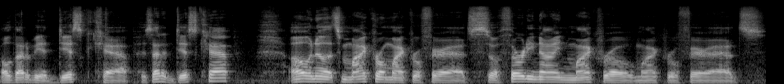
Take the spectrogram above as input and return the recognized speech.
Oh, that'll be a disc cap. Is that a disc cap? Oh no, that's micro microfarads. So 39 micro microfarads.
